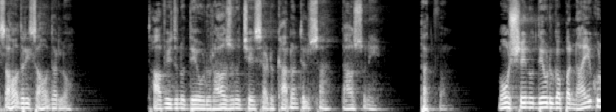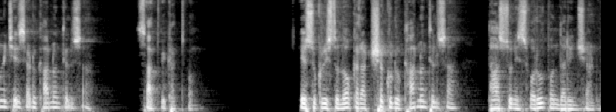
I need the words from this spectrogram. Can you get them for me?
సహోదరి సహోదరులు దావీదును దేవుడు రాజును చేశాడు. కారణం తెలుసా? దాసుని తత్వం. మోషేను దేవుడు గొప్ప నాయకుడిని చేశాడు. కారణం తెలుసా? సాత్వికత్వం. యేసుక్రీస్తు లోక రక్షకుడు. కారణం తెలుసా? దాసుని స్వరూపం ధరించాడు.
